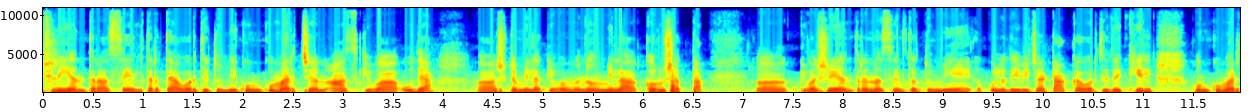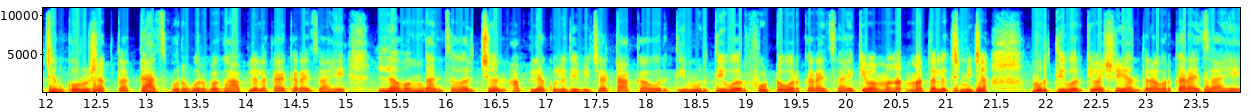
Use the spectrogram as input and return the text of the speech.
श्रीयंत्र असेल तर त्यावरती तुम्ही कुंकुमार्चन आज किंवा उद्या अष्टमीला किंवा मग नवमीला करू शकता. किंवा श्रीयंत्र नसेल तर तुम्ही कुलदेवीच्या टाकावरती देखील कुंकुमार्चन करू शकता. त्याचबरोबर बघा आपल्याला काय करायचं आहे? लवंगांचं अर्चन आपल्या कुलदेवीच्या टाकावरती मूर्तीवर फोटोवर करायचं आहे किंवा महा माता लक्ष्मीच्या मूर्तीवर किंवा श्रीयंत्रावर करायचं आहे.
